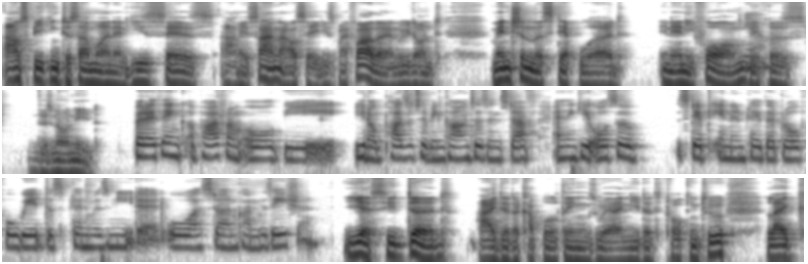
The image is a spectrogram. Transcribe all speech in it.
I'm speaking to someone and he says I'm his son, I'll say he's my father, and we don't mention the step word in any form Yeah. because there's no need. But I think apart from all the, you know, positive encounters and stuff, I think he also stepped in and played that role for where discipline was needed or a stern conversation. Yes, he did. I did a couple of things where I needed talking to, like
